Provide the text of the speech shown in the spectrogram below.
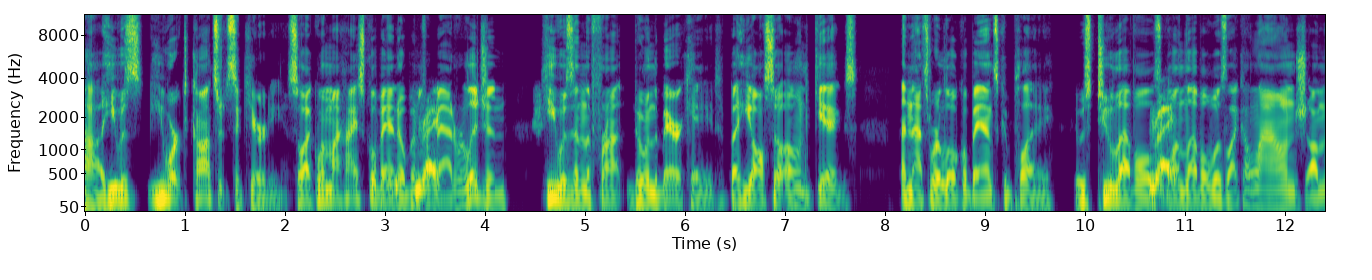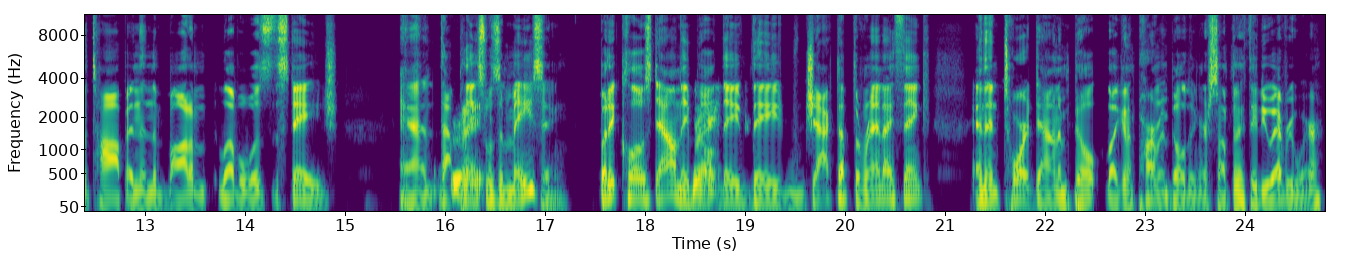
Uh, he was he worked concert security. So like when my high school band opened for Bad Religion, he was in the front doing the barricade, but he also owned gigs. And that's where local bands could play. It was two levels. Right. One level was like a lounge on the top, and then the bottom level was the stage. And that place was amazing. But it closed down. They built Right. they they jacked up the rent, I think, and then tore it down and built like an apartment building or something like they do everywhere.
